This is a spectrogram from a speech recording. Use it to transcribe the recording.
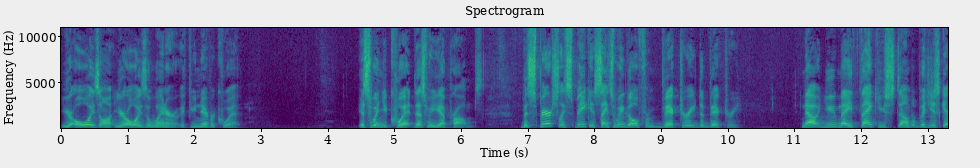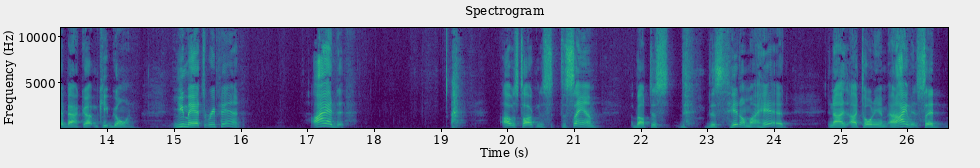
you're always, on, you're always a winner if you never quit. It's when you quit, that's when you have problems. But spiritually speaking, saints, we go from victory to victory. Now, you may think you stumbled, but you just get back up and keep going. You may have to repent. I had to, I was talking to, to Sam about this, this hit on my head. And I, I told him, and I even said,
